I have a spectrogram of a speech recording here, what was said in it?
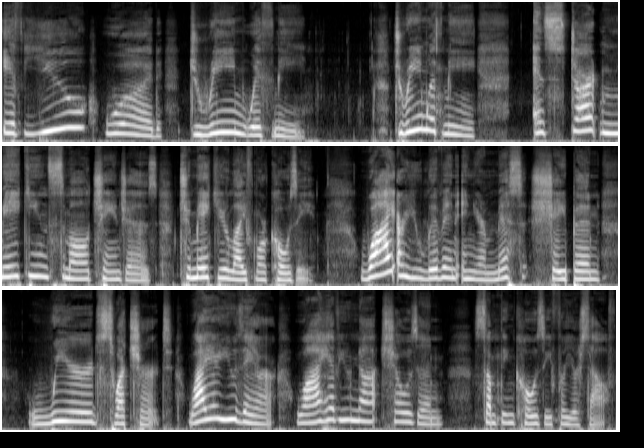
if you would dream with me Dream with me and start making small changes to make your life more cozy. Why are you living in your misshapen, weird sweatshirt? Why are you there? Why have you not chosen something cozy for yourself?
